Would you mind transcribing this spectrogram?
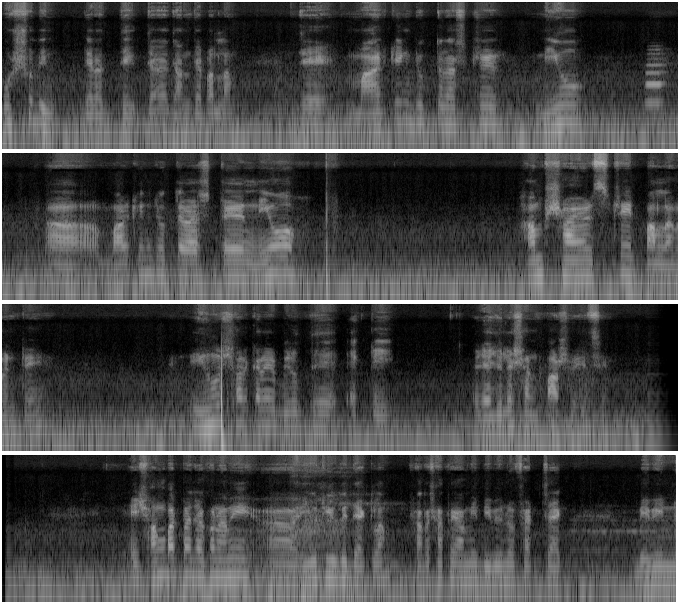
পরশু দিন যেটা জানতে পারলাম যে মার্কিন যুক্তরাষ্ট্রের নিউ মার্কিন যুক্তরাষ্ট্রের নিউ হাম্পশায়ার স্টেট পার্লামেন্টে ইউনুস সরকারের বিরুদ্ধে একটি রেজুলেশন পাস হয়েছে। এই সংবাদটা যখন আমি ইউটিউবে দেখলাম, সাথে সাথে আমি বিভিন্ন ফ্যাক্ট চেক বিভিন্ন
